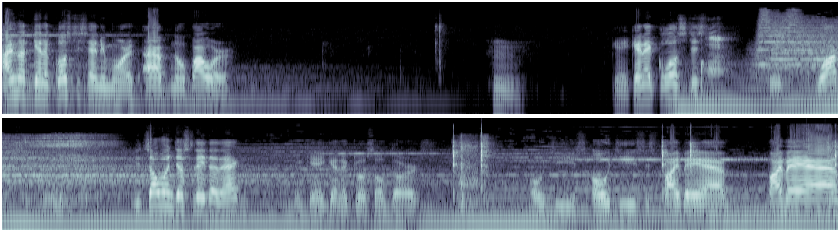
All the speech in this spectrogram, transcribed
I'm not gonna close this anymore if I have no power. Hmm. Okay, can I close this? Wait, what? Did someone just lay that egg? Okay, gonna close all doors. Oh jeez, oh jeez, it's 5 a.m. 5 a.m.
